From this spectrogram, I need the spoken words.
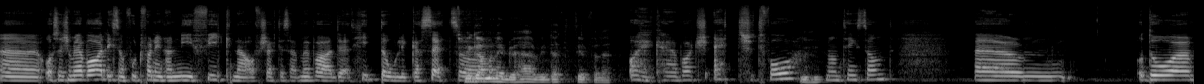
Eh, och så som jag var liksom fortfarande den här nyfikna och försökte så här, men vad, du vet, hitta olika sätt. Så, Hur gammal är du här vid detta tillfället? Oj, kan jag ha varit 21, 22? Mhm. Någonting sånt. Ehm, och då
